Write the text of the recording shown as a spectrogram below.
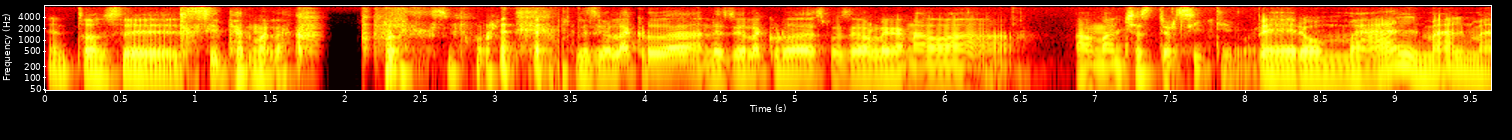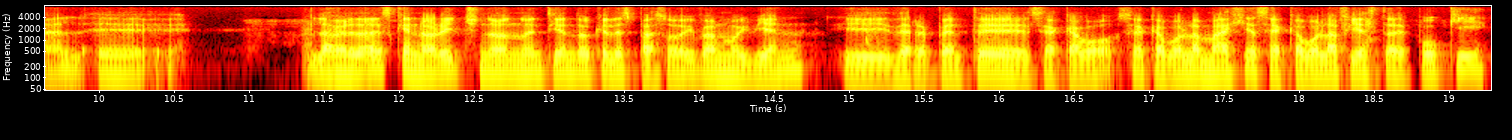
Entonces. Casi tan mala como les dio la cruda, les dio la cruda después de haberle ganado a, Manchester City. Pero mal, mal, mal. Eh, la verdad es que Norwich no, no entiendo qué les pasó, iban muy bien y de repente se acabó, se acabó la magia, se acabó la fiesta de Puki.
